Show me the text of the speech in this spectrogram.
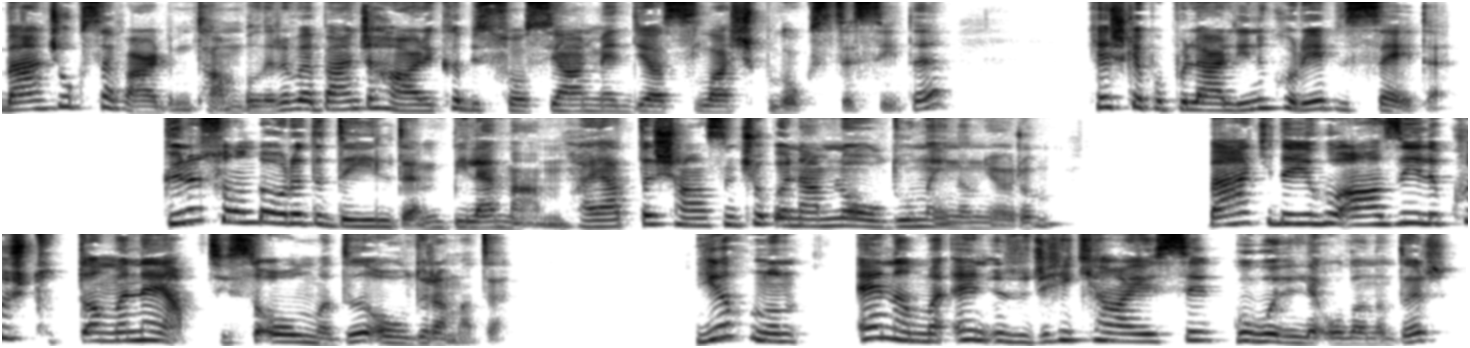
Ben çok severdim Tumblr'ı ve bence harika bir sosyal medya slash blog sitesiydi. Keşke popülerliğini koruyabilseydi. Günün sonunda orada değildim, bilemem. Hayatta şansın çok önemli olduğuna inanıyorum. Belki de Yahoo ağzıyla kuş tuttu ama ne yaptıysa olmadığı olduramadı. Yahoo'nun en ama en üzücü hikayesi Google ile olanıdır.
